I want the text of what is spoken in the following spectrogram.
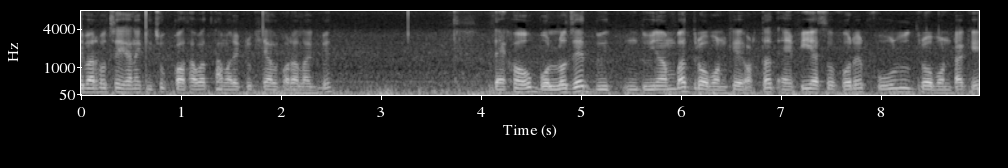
এবার হচ্ছে এখানে কিছু কথাবার্তা আমার একটু খেয়াল করা লাগবে। দেখো বলল যে দুই দুই নাম্বার দ্রবণকে, অর্থাৎ এফিএসও ফোরের ফুল দ্রবণটাকে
